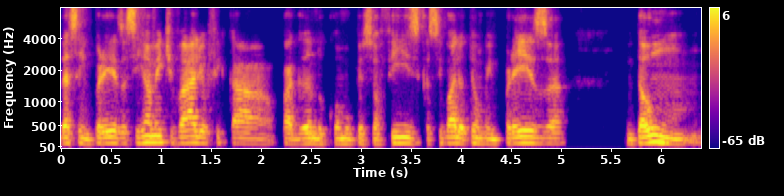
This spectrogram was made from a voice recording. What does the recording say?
dessa empresa, se realmente vale eu ficar pagando como pessoa física, se vale eu ter uma empresa. Então,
